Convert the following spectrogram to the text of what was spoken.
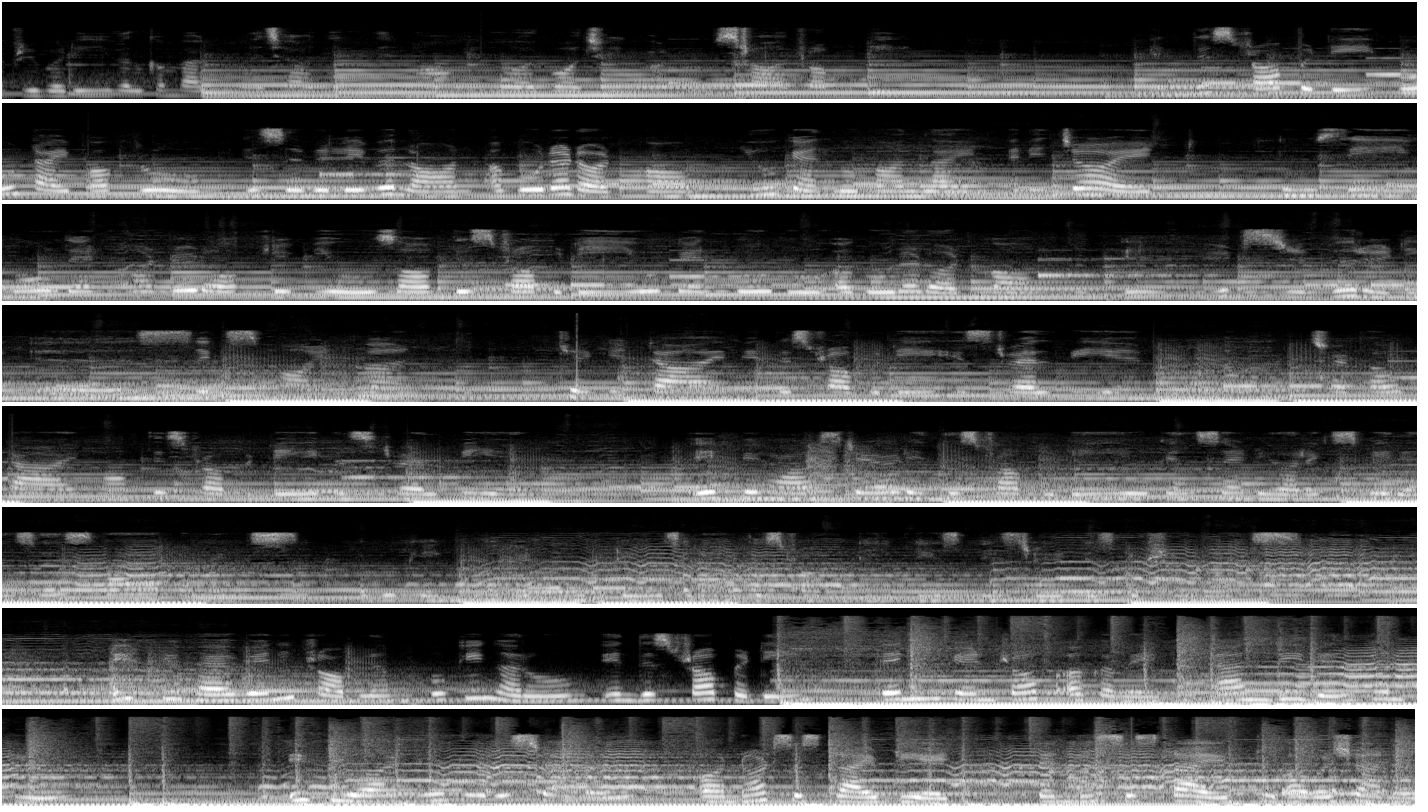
everybody, welcome back to my channel and now you are watching a 2 star property. In this property, four type of room is available on agoda.com. You can book online and enjoy it. To see more than 100 of reviews of this property, you can go to agoda.com. Its review rating is 6.1. Check-in time in this property is 12 pm. Uh, Check-out time this property is 12 pm. If you have stayed in this property, you can send your experiences via comments. For booking or get more details about this property, please please read description box. If you have any problem booking a room in this property, then you can drop a comment and we will help you. If you are new to this channel or not subscribed yet, then must subscribe to our channel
